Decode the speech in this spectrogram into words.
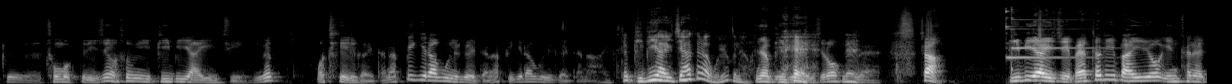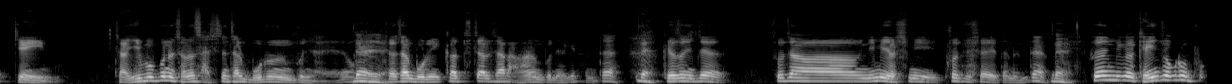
그 종목들이죠. 소위 BBIG. 이거 어떻게 읽어야 되나? 삑이라고 읽어야 되나? 빅이라고 읽어야 되나? 하여튼 BBIG 하더라고요, 그냥. 그냥 BBIG로. 네. 네. 자, BBIG 배터리 바이오 인터넷 게임. 자, 이 부분은 저는 사실은 잘 모르는 분야예요. 네. 제가 잘 모르니까 투자를 잘 안 하는 분야긴 한데 네. 그래서 이제 소장님이 열심히 풀어주셔야 되는데 네. 소장님이 그 개인적으로 포-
